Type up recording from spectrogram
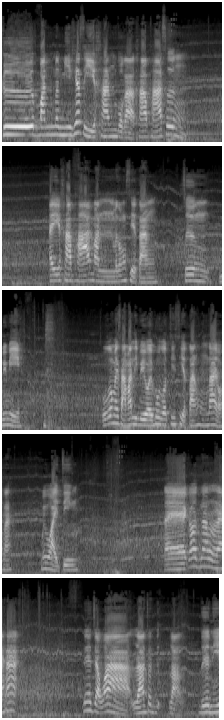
คือมันมันมีแค่สี่คันบวกกับคาพาซึ่ง ไอคาพามันมันต้องเสียตังค์ซึ่งไม่มีกูก็ไม่สามารถรีวิวไอ้พวกรถที่เสียตังค์ได้หรอกนะ ไม่ไหวจริง แต่ก็นั่นแหละฮะ เนื่องจากว่าร้านจะหลังเดือนนี้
